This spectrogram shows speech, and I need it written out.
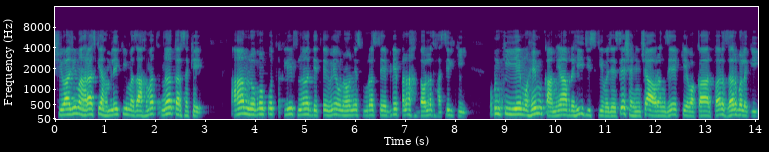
शिवाजी महाराज के हमले की मजाहमत न कर सके। आम लोगों को तकलीफ़ न देते हुए उन्होंने सूरत से बेपनाह दौलत हासिल की। उनकी ये मुहिम कामयाब रही, जिसकी वजह से शहनशाह औरंगज़ेब के वकार पर जरब लगी।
